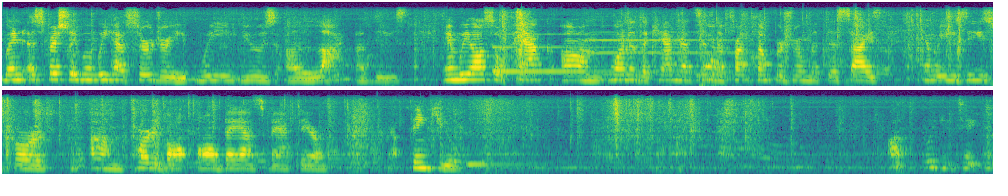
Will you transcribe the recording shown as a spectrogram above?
When, especially when we have surgery, we use a lot of these. And we also pack, um, one of the cabinets in the front thumper's room with this size, and we use these for, um, part of all, all baths back there. Thank you. We can take these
